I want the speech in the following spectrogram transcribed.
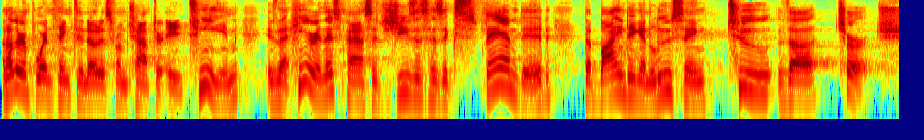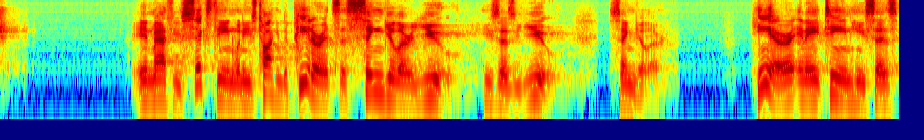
Another important thing to notice from chapter 18 is that here in this passage, Jesus has expanded the binding and loosing to the church. In Matthew 16, when he's talking to Peter, it's a singular you. He says, You, singular. Here in 18, he says,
